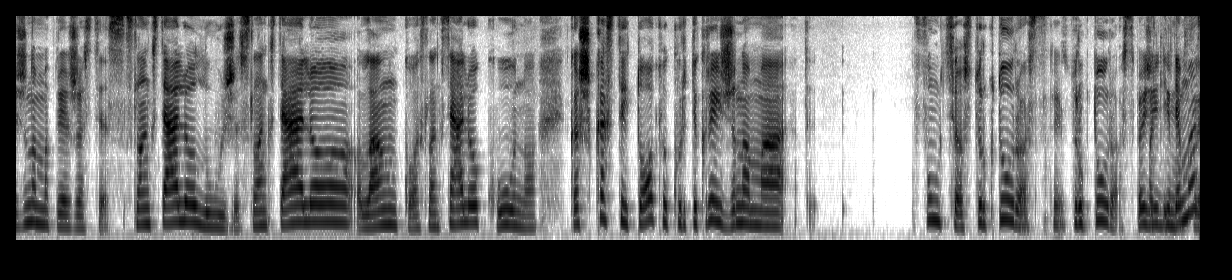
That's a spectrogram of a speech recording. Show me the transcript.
žinoma priežastis. Slankstelio lūžis, slankstelio lanko, slankstelio kūno. Kažkas tai tokio, kur tikrai žinoma funkcijos struktūros, Taip. struktūros Pažeidimas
